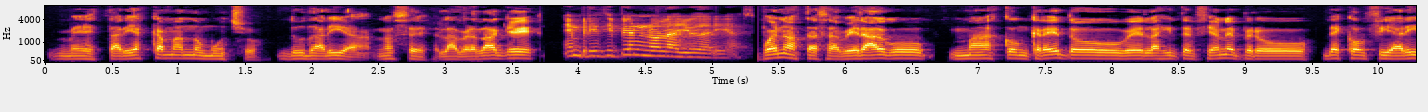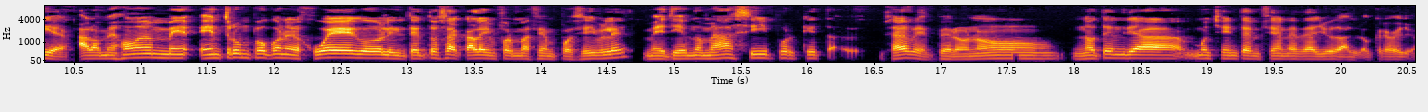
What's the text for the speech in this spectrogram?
me estaría escamando mucho, dudaría, no sé, la verdad que En principio no la ayudarías. bueno, hasta saber algo más concreto, ver las intenciones, pero desconfiaría. A lo mejor me entro un poco en el juego, le intento sacar la información posible, metiéndome así porque, ta- ¿sabes? Pero no, no tendría muchas intenciones de ayudarlo, creo yo.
